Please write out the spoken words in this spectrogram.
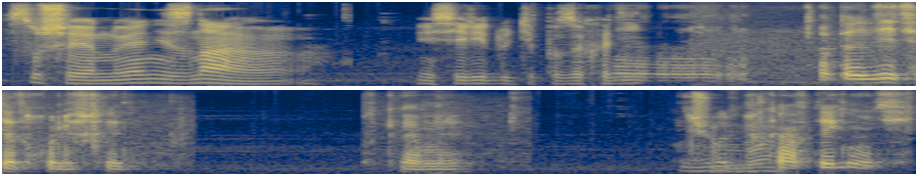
Слушай, ну я не знаю, если Риду типа заходить. Отойдите от хули шит. Пускай, блин. Бо? Шкаф тыкните.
